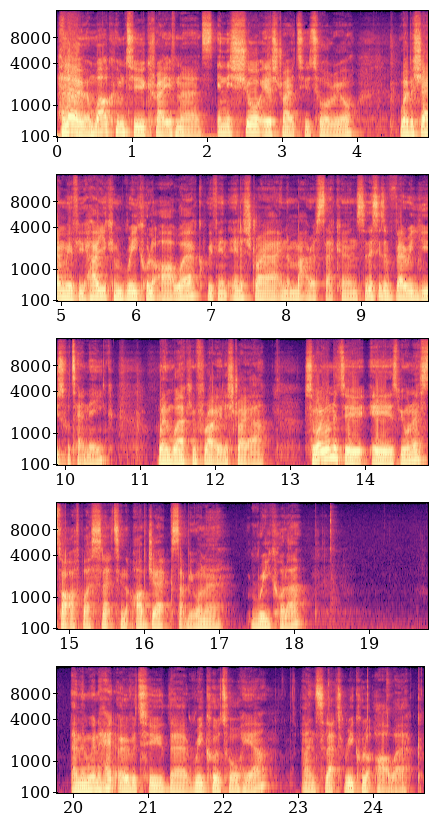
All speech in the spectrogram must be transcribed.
Hello and welcome to Creative Nerds. In this short Illustrator tutorial, we'll be sharing with you how you can recolor artwork within Illustrator in a matter of seconds. So this is a very useful technique when working throughout Illustrator. So what we want to do is we want to start off by selecting the objects that we want to recolor. And then we're going to head over to the recolor tool here and select recolor artwork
